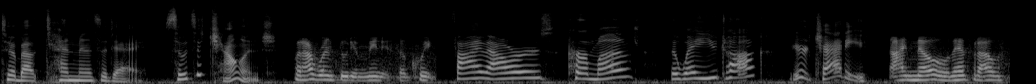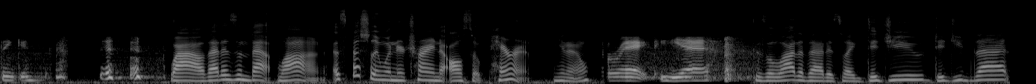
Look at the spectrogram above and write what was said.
to about 10 minutes a day. So it's a challenge. But I run through the minutes so quick. Five hours per month? The way you talk? You're chatty. I know. That's what I was thinking. wow, that isn't that long, especially when you're trying to also parent, you know? Correct, yes. Because a lot of that is like, did you, did you that?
